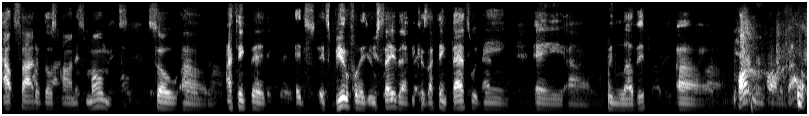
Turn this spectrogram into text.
outside of those honest moments. So um, i think that it's it's beautiful that you say that because i think that's what being a um, beloved uh, partner all about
